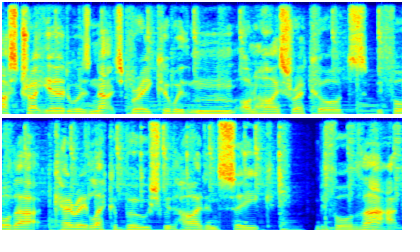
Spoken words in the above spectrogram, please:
Last track you heard was Natch Breaker with Mmm on Heist Records. Before that, Kerry Lekabouche with Hide and Seek. Before that,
